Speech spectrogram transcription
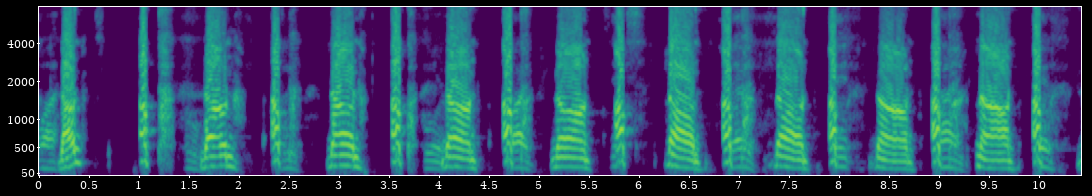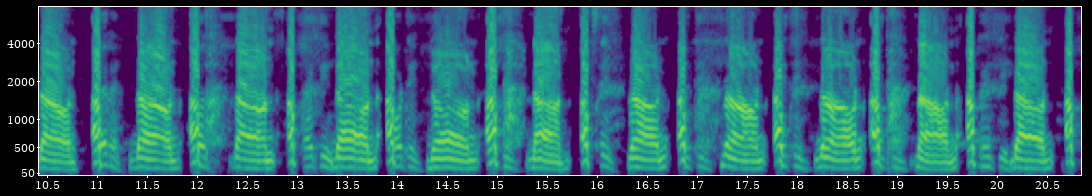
One, Down. Up. Down. Up. Down. Up. four, Down. Up. five, Down. Up. Down. Up. Down. Up. Down. Up. Down. Up. Down. Up. Down. Up. Down. Up. Down. Up. Down. Up. Down. Up. Down. Up. Down. Up. Down. Up. Down. Up.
